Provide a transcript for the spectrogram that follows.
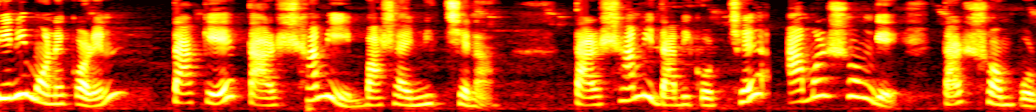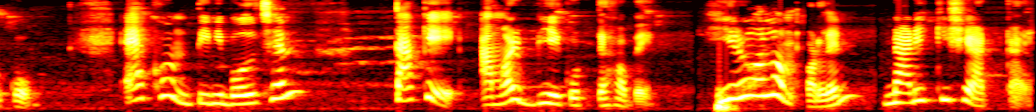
তিনি মনে করেন তাকে তার স্বামী বাসায় নিচ্ছে না। তার স্বামী দাবি করছে আমার সঙ্গে তার সম্পর্ক। এখন তিনি বলছেন, তাকে আমার বিয়ে করতে হবে। হিরো আলম বলেন নারী কিসে আটকায়?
